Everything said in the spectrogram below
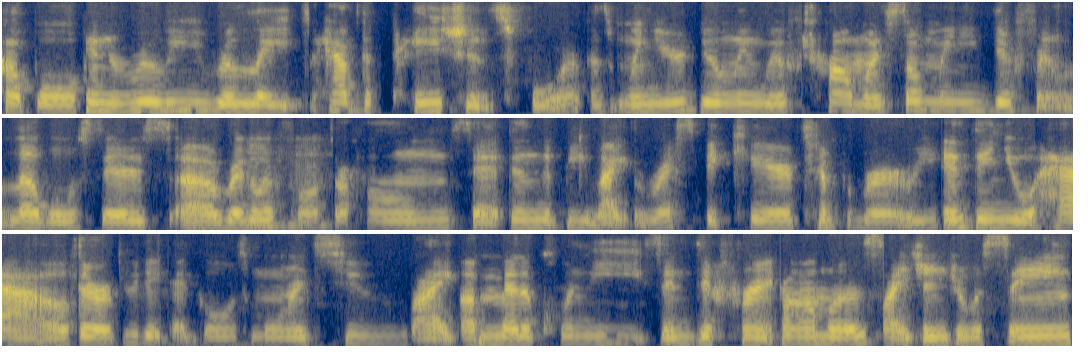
couple can really relate, have the patience for. Because when you're dealing with trauma, so many different levels. There's uh, regular mm-hmm. foster homes that tend to be like respite care, temporary, and then you'll have therapeutic that goes more into like uh, medical needs and different traumas, like Ginger was saying.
